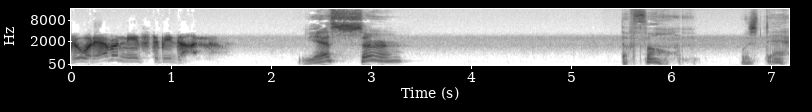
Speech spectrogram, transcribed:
do whatever needs to be done. Yes, sir. The phone was dead.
